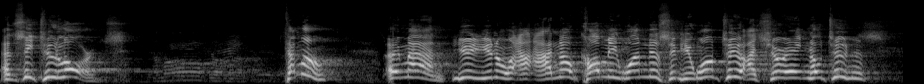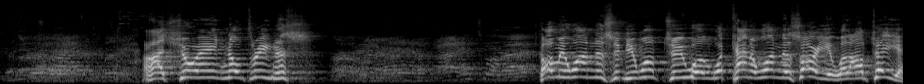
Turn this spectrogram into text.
and see two lords? Come on. Amen. You, you know, I, I know, call me oneness if you want to. I sure ain't no two-ness. I sure ain't no threeness. Call me oneness if you want to. Well, what kind of oneness are you? Well, I'll tell you.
